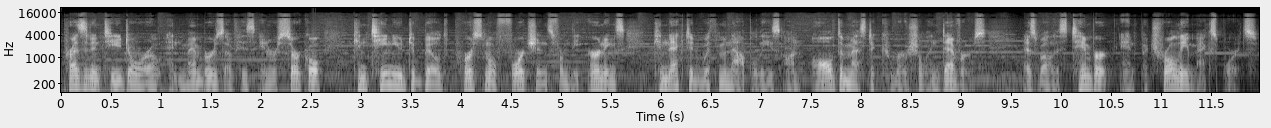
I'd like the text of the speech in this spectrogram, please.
President Teodoro and members of his inner circle continued to build personal fortunes from the earnings connected with monopolies on all domestic commercial endeavors, as well as timber and petroleum exports.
